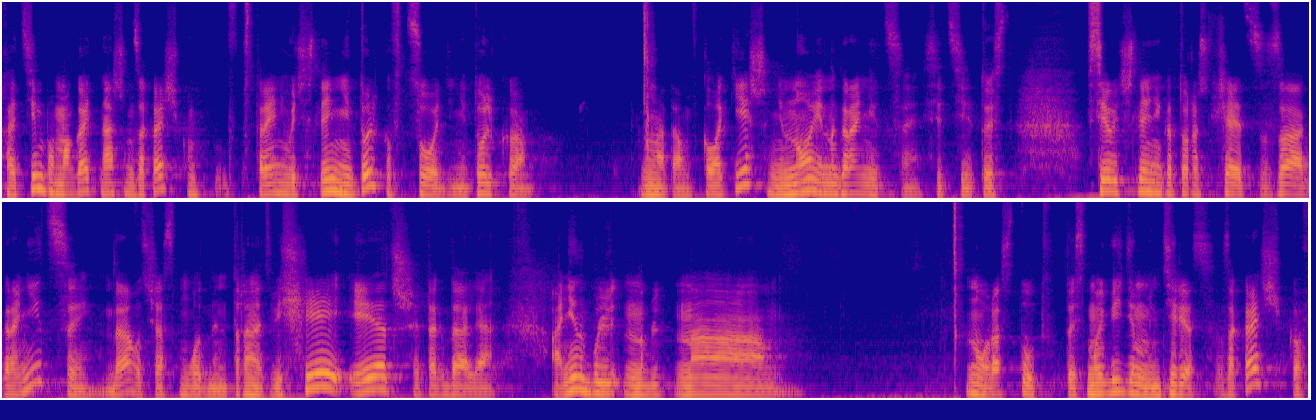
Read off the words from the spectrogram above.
хотим помогать нашим заказчикам в построении вычислений не только в ЦОДе, не только там, в коллокейшене, но и на границе сети. То есть все вычисления, которые осуществляются за границей, да, вот сейчас модно интернет вещей, Edge и так далее, они на, на, ну, растут. То есть мы видим интерес заказчиков,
